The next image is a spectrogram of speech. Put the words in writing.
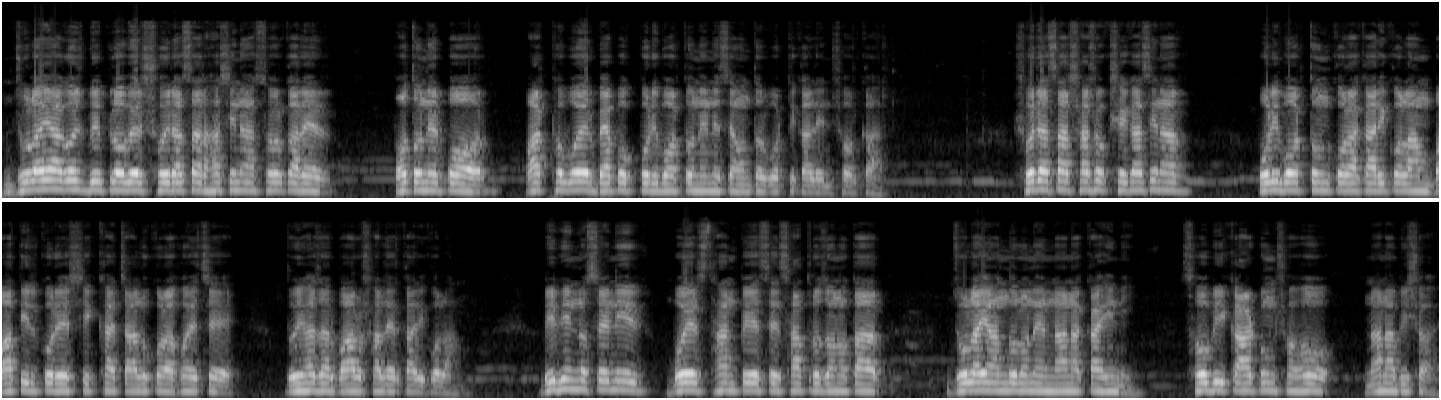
জুলাই আগস্ট বিপ্লবের স্বৈরাচার হাসিনা সরকারের পতনের পর পাঠ্য বইয়ের ব্যাপক পরিবর্তন এনেছে অন্তর্বর্তীকালীন সরকার। স্বৈরাচার শাসক শেখ হাসিনার পরিবর্তন করা কারিকুলাম বাতিল করে শিক্ষা চালু করা হয়েছে দুই হাজার বারো সালের কারিকুলাম। বিভিন্ন শ্রেণির বইয়ের স্থান পেয়েছে ছাত্র জনতার জুলাই আন্দোলনের নানা কাহিনী, ছবি, কার্টুন সহ নানা বিষয়।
